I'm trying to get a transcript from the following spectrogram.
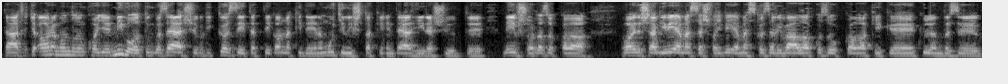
Tehát, hogyha arra gondolunk, hogy mi voltunk az elsők, akik közzétették annak idején a mutyilistaként elhíresült névsort azokkal a vajdasági VMS-es vagy VMS közeli vállalkozókkal, akik különböző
